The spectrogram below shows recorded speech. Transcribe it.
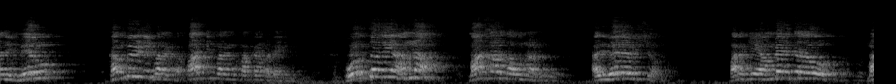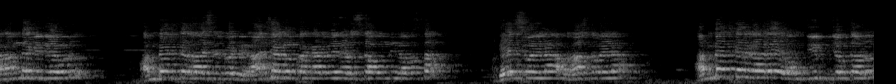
వర్గీకరణ వేరు మేము కమ్యూనిటీ పరంగా పార్టీ పరంగా పక్కన పడేది వద్దని అన్న మాట్లాడుతూ ఉన్నాడు. అది వేరే విషయం. మనకి అంబేద్కర్ మనందరికీ దేవుడు. అంబేద్కర్ రాసినటువంటి రాజ్యాంగం ప్రకారమే నడుస్తూ ఉంది వ్యవస్థ. దేశమైనా రాష్ట్రమైనా. అంబేద్కర్ గారే ఒక తీర్పు చెప్తాడు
